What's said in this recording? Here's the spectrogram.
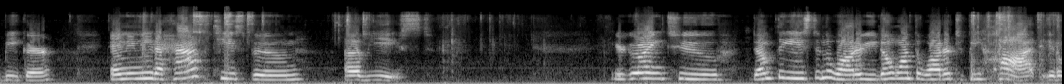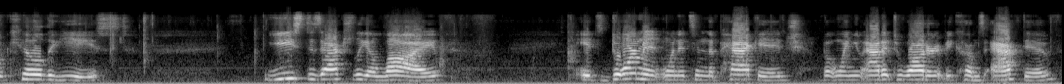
beaker. And you need a half teaspoon of yeast. You're going to dump the yeast in the water. You don't want the water to be hot. It'll kill the yeast. Yeast is actually alive. It's dormant when it's in the package, but when you add it to water, it becomes active.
